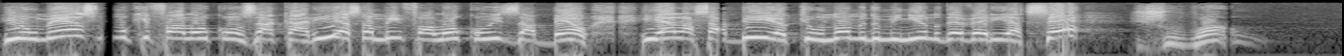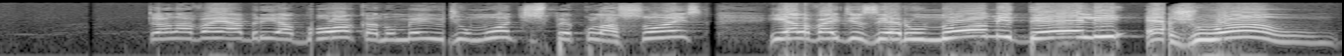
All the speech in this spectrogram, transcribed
E o mesmo que falou com Zacarias também falou com Isabel. E ela sabia que o nome do menino deveria ser João. Então ela vai abrir a boca no meio de um monte de especulações e ela vai dizer: o nome dele é João.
